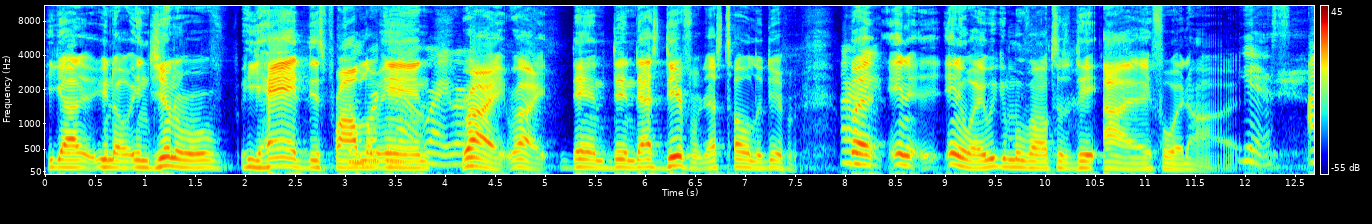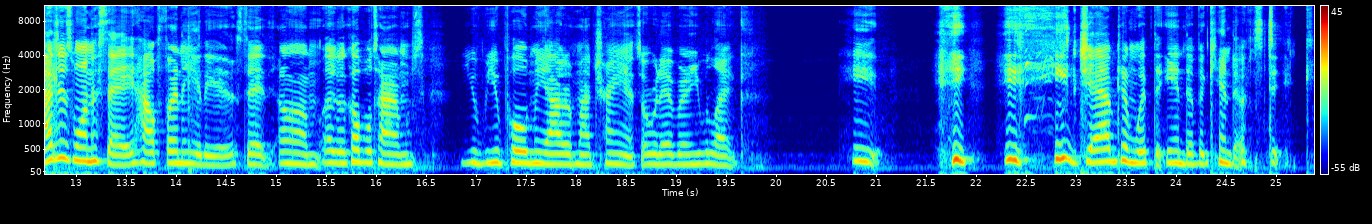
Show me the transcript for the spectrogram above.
he got it. You know, in general, he had this problem, and Right, right, right, right. Then, then that's different. That's totally different. All but right. in, anyway, we can move on to the Eye for an eye. Yes, I just want to say how funny it is that um like a couple times you you pulled me out of my trance or whatever, and you were like, he he he he jabbed him with the end of a kendo stick.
